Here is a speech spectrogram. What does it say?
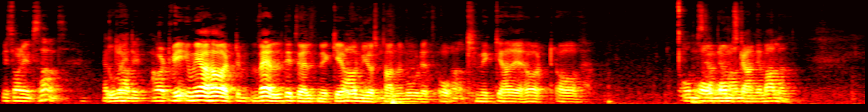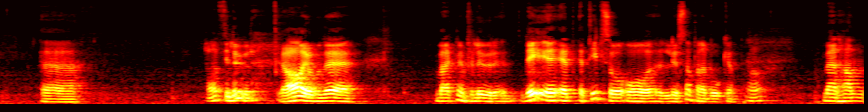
visst var det intressant? Eller Jo, du hade ju hört... Vi, men jag har hört väldigt, väldigt mycket Ja. om just Palmemordet och Ja. mycket hade jag hört av om Skandiamannen. Eh, Ja, en filur. ja, jo, men det är verkligen förlur. Det är ett, ett tips att, att lyssna på den här boken. Ja. Men han...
